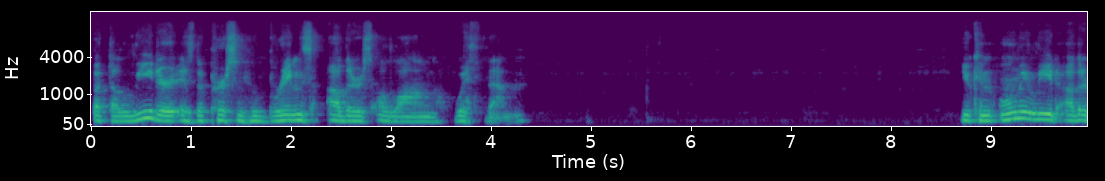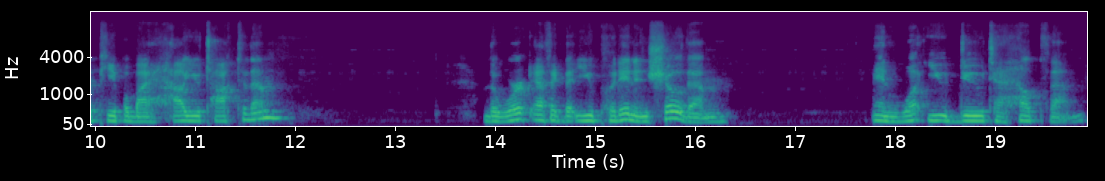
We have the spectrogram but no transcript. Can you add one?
But the leader is the person who brings others along with them. You can only lead other people by how you talk to them, the work ethic that you put in and show them, and what you do to help them.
